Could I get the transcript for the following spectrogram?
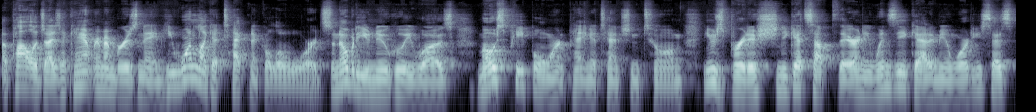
apologize, I can't remember his name. He won like a technical award, so nobody knew who he was. Most people weren't paying attention to him. He was British, and he gets up there and he wins the Academy Award. He says,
